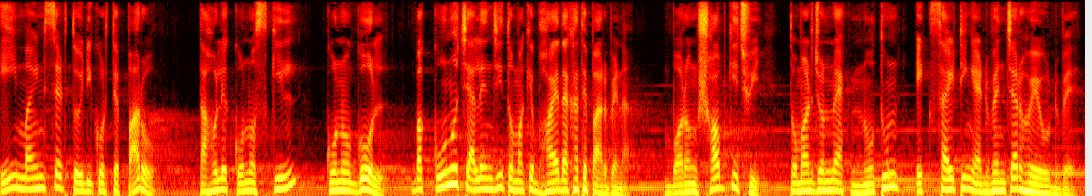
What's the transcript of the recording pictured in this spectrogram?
এই মাইন্ডসেট তৈরি করতে পারো, তাহলে কোনো স্কিল, কোনো গোল বা কোনো চ্যালেঞ্জই তোমাকে ভয় দেখাতে পারবে না, বরং সব কিছুই তোমার জন্য এক নতুন, এক্সাইটিং অ্যাডভেঞ্চার হয়ে উঠবে।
